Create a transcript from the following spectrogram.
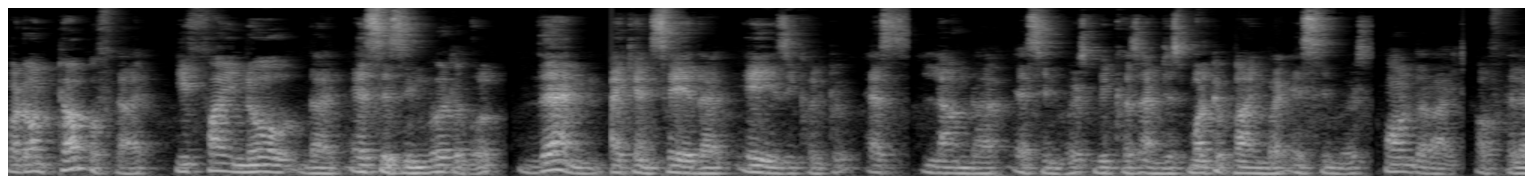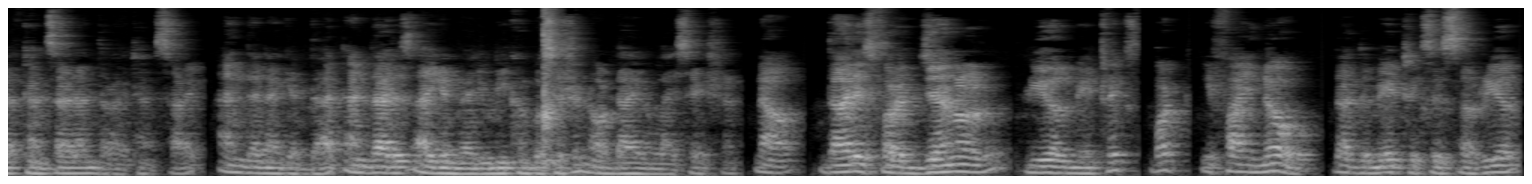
But on top of that, that if I know that S is invertible, then I can say that A is equal to S lambda S inverse because I'm just multiplying by S inverse on the right of the left hand side and the right hand side. And then I get that. And that is eigenvalue decomposition or diagonalization. Now, that is for a general real matrix. But if I know that the matrix is a real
